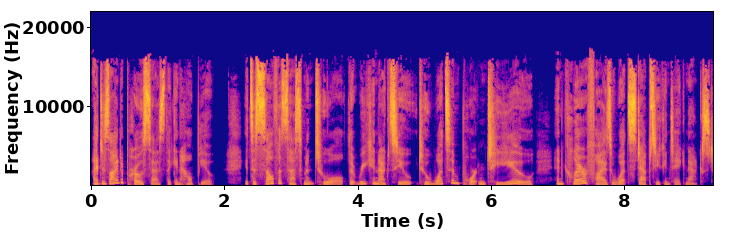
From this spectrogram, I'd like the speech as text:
I designed a process that can help you. It's a self assessment tool that reconnects you to what's important to you and clarifies what steps you can take next.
